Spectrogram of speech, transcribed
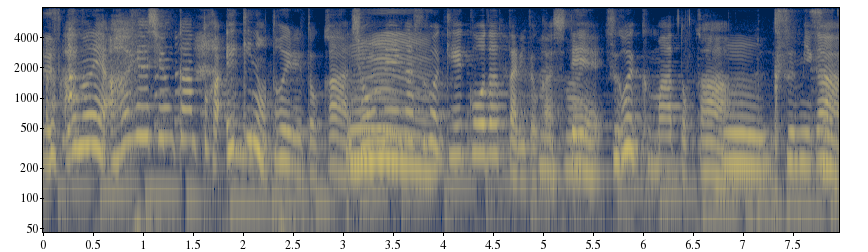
ないですか？あのねああいう瞬間とか駅のトイレとか照明がすごい蛍光だったりとかして、すごいクマとか、くすみが、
